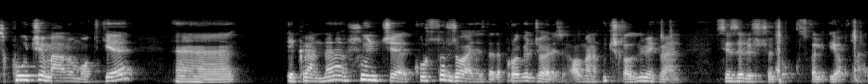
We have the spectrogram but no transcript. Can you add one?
chiquvchi ma'lumotga e, ekranda shuncha kursor joy ajratadi probel joylashtiradi hozir mana uch qildi demak mana sezilish uchun to'qqiz qil yo'q joy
